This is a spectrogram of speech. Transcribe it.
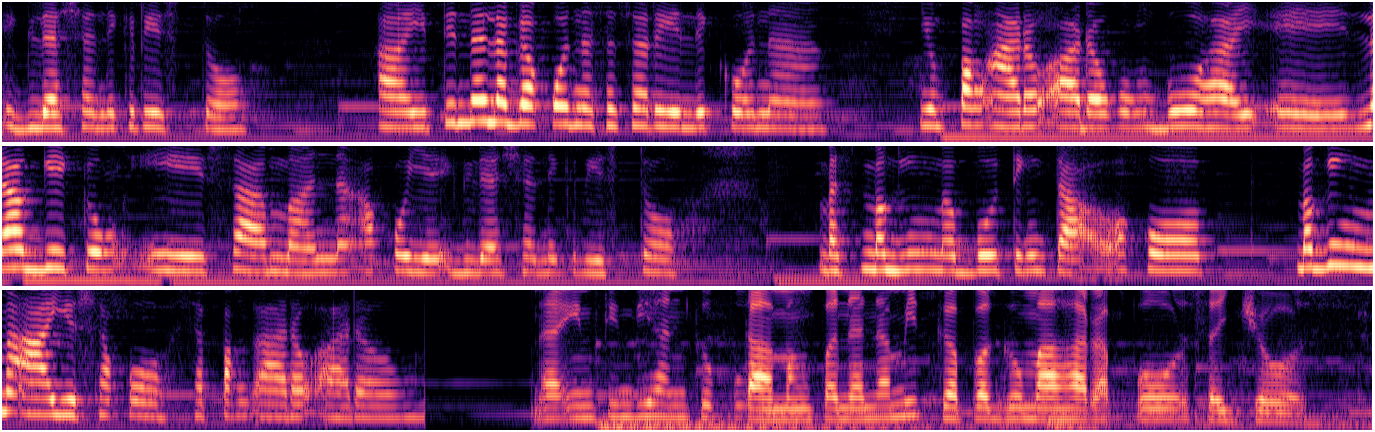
Iglesia ni Cristo ay tinalaga ko na sa sarili ko na yung pang-araw-araw kong buhay, eh, lagi kong isama na ako yung Iglesia ni Cristo. Mas maging mabuting tao ako, maging maayos ako sa pang-araw-araw. Naintindihan ko po tamang pananamit kapag humaharap po sa Diyos.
